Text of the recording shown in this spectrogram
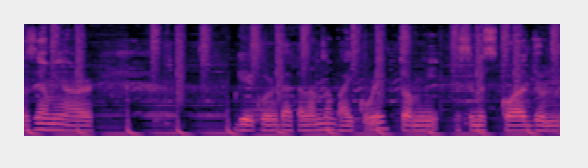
আছে, আমি আর গিয়ে করে দেখালাম না বাই করে, তো আমি এস এম এস করার জন্য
